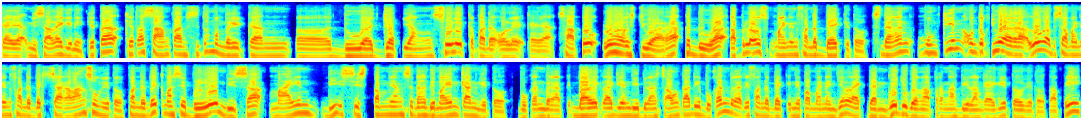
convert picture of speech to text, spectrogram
Kayak misalnya gini, kita kita sometimes itu memberikan uh, dua job yang sulit kepada Ole kayak satu lu harus juara, kedua tapi lu harus mainin Van de Beek gitu. Sedangkan mungkin untuk juara lu nggak bisa mainin Van de Beek secara langsung gitu. Van de Beek masih belum bisa main di sistem yang sedang dimainkan gitu. Bukan berarti balik lagi yang dibilang Saung tadi bukan berarti Van de Beek ini pemain yang jelek dan gue juga nggak pernah bilang kayak gitu gitu tapi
